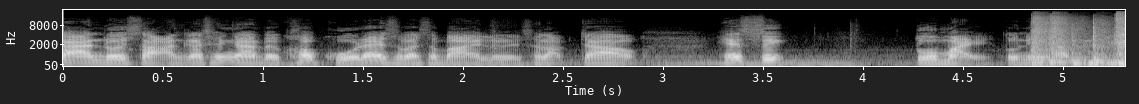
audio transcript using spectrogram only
การโดยสารการใช้งานแบบครอบครัวได้สบายๆเลยสำหรับเจ้า h e s i 6ตัวใหม่ตัวนี้ครับ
